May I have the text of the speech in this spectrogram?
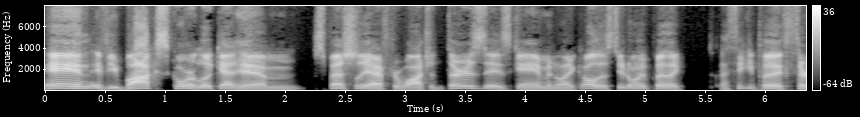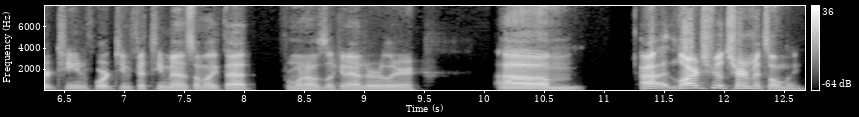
and if you box score, look at him, especially after watching Thursday's game and like, oh, this dude only played like, I think he played like 13, 14, 15 minutes, something like that from what I was looking at earlier. Um, uh, large field tournaments only.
